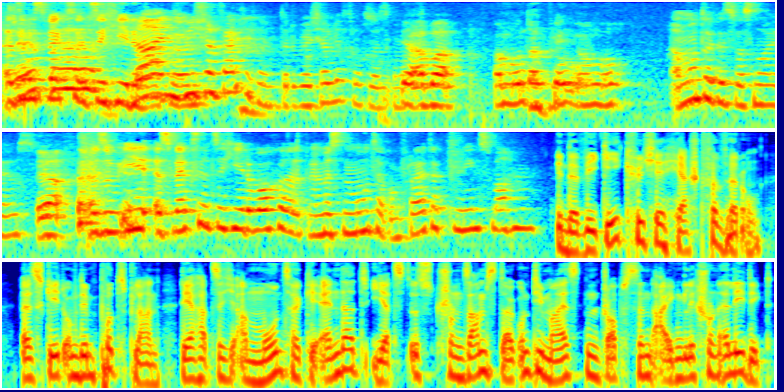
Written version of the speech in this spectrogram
Also es wechselt sich jede Nein, ich Woche. bin schon fertig darüber. Ich habe letzte Woche was gemacht. Ja, aber am Montag fängt man noch. Am Montag ist was Neues. Ja. Also wie, es wechselt sich jede Woche. Wir müssen Montag und Freitag Dienst machen. In der WG-Küche herrscht Verwirrung. Es geht um den Putzplan. Der hat sich am Montag geändert, jetzt ist schon Samstag und die meisten Jobs sind eigentlich schon erledigt.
